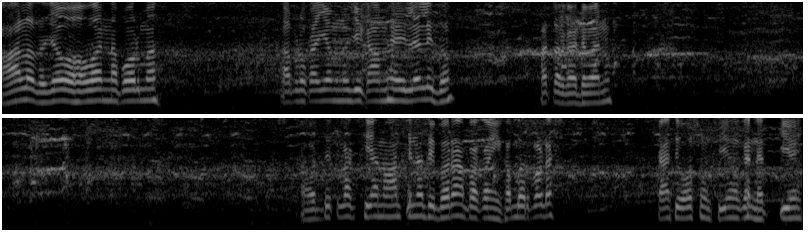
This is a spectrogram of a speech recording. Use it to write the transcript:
હાલો તો જવો સવારના પોરમાં. આપણું કાયમનું જે કામ છે એ લઈ લીધું. ખાતર કાઢવાનું. અડધી કલાક થયાનો આથી નથી ભરા પણ કંઈ ખબર પડે. ક્યાંથી ઓછું થયું કે નથી થયું.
